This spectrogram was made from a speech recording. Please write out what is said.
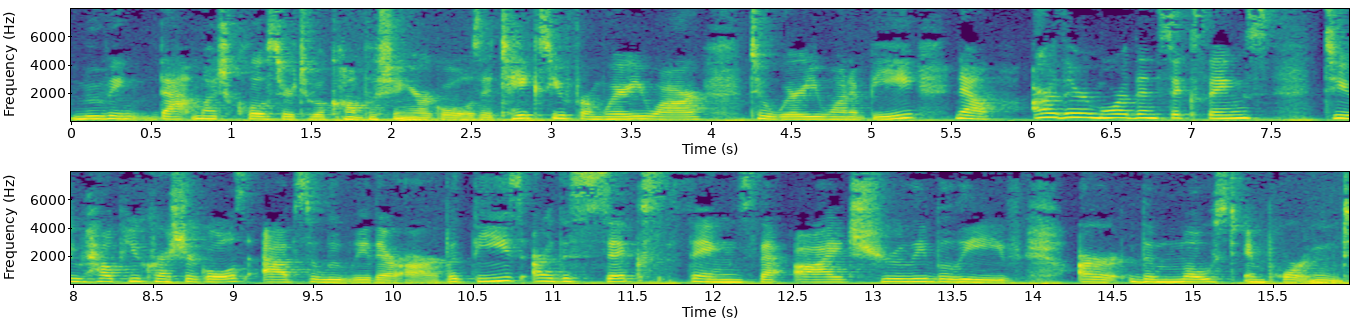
moving that much closer to accomplishing your goals. It takes you from where you are to where you want to be. Now, are there more than six things to help you crush your goals? Absolutely, there are. But these are the six things that I truly believe are the most important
